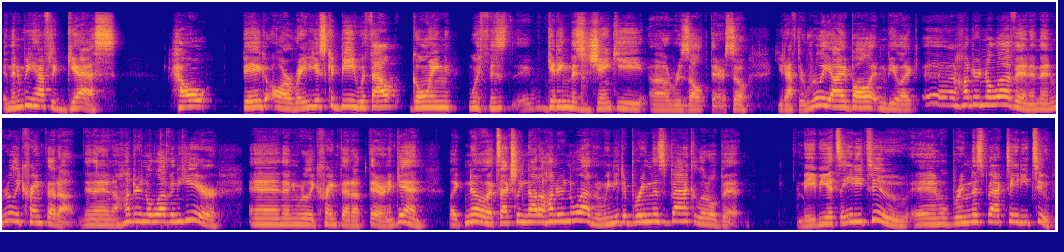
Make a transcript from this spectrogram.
and then we have to guess how big our radius could be without going with this, getting this janky uh, result there. So you'd have to really eyeball it and be like eh, 111, and then really crank that up, and then 111 here, and then really crank that up there. And again, like no, it's actually not 111. We need to bring this back a little bit. Maybe it's 82, and we'll bring this back to 82.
